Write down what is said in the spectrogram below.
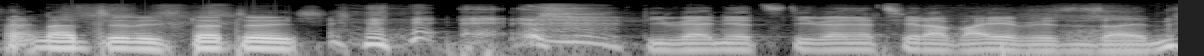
natürlich, natürlich. die, werden jetzt, die werden jetzt hier dabei gewesen sein.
